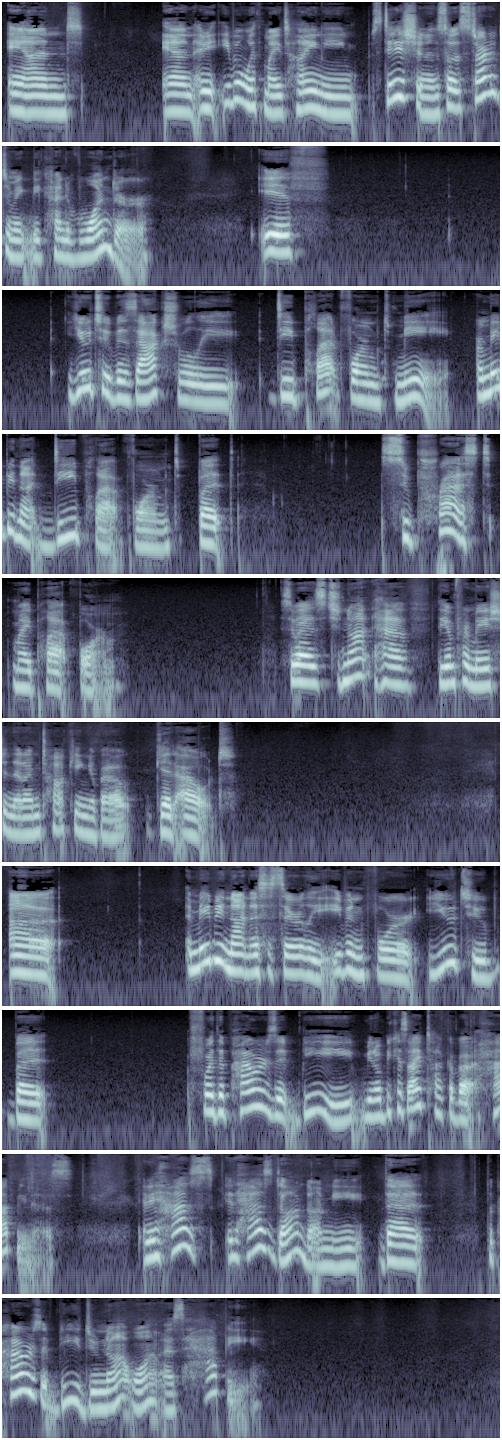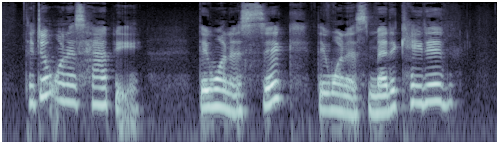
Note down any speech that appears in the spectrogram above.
And and I mean even with my tiny station and so it started to make me kind of wonder if YouTube is actually deplatformed me or maybe not deplatformed but suppressed my platform so as to not have the information that I'm talking about get out. Uh, and maybe not necessarily even for YouTube, but for the powers that be, you know, because I talk about happiness. And it has it has dawned on me that the powers that be do not want us happy. They don't want us happy. They want us sick. They want us medicated.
